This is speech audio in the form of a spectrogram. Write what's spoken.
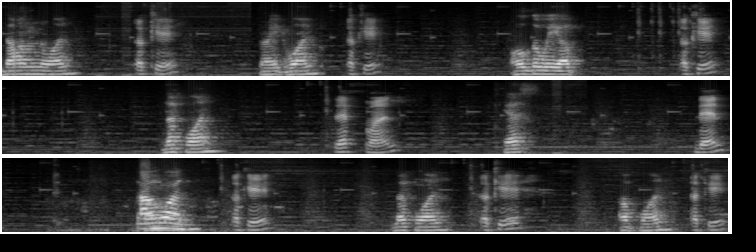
Down one. okay, Right one. okay, All the way up. okay, Left one. left one, Yes. then, Down Down one. okay, Left one. okay, Up one. okay,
